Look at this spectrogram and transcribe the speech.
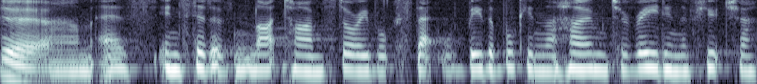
Yeah. Um, as instead of nighttime storybooks, that would be the book in the home to read in the future,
